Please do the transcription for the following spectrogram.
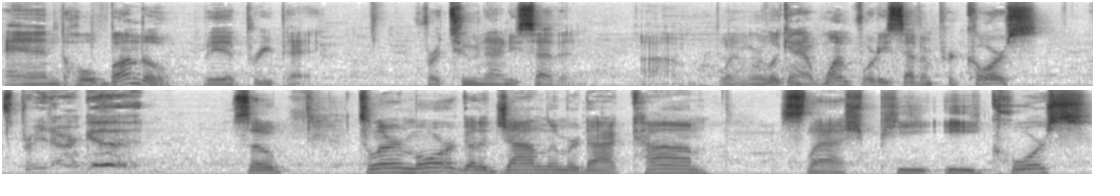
and the whole bundle via prepay for 297 um, when we're looking at 147 per course it's pretty darn good. So to learn more go to jonloomer.com slash pe course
